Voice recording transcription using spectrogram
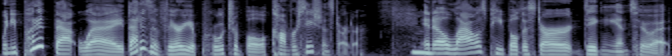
When you put it that way, that is a very approachable conversation starter. Mm-hmm. And it allows people to start digging into it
